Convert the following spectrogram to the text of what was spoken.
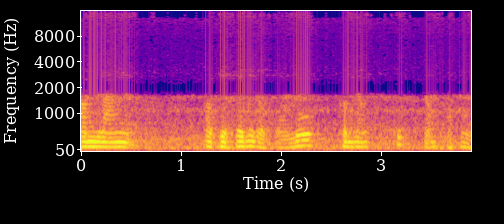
กำลังเอาเพียงแค่นี้ก็พอรู้กำลังคิดสัมผัสเลย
